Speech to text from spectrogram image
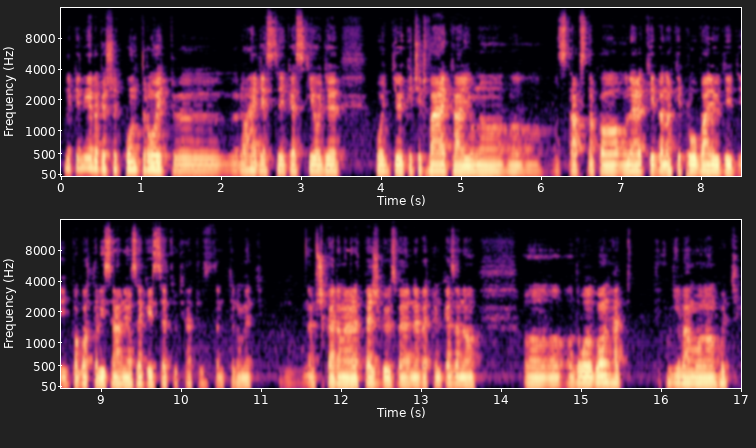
Nekem érdekes, hogy pont Troyt-ra hegyezték ezt ki, hogy, hogy kicsit válkáljon a, a, a Stubbsnak a, a lelkében, aki próbálja így, így bagatelizálni az egészet, hogy hát ez nem tudom, egy nem sokára már pesgőzve nevetünk ezen a, a, a dolgon, hát nyilvánvalóan, hogy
